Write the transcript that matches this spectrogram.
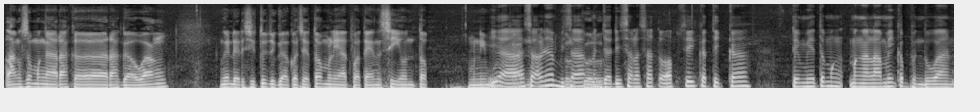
langsung mengarah ke arah gawang. Mungkin dari situ juga Coach Eto melihat potensi untuk menimbulkan Iya, soalnya bisa gol-gol. menjadi salah satu opsi ketika tim itu meng- mengalami kebuntuan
